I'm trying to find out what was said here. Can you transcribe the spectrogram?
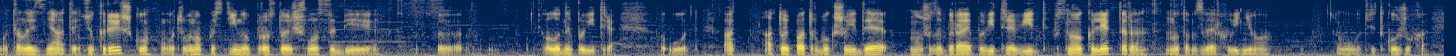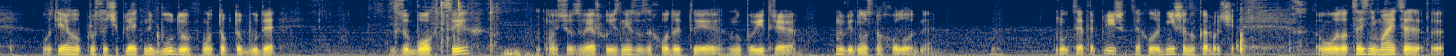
от, але зняти цю кришку, от, щоб воно постійно просто йшло собі е, холодне повітря. От. А, а той патрубок, що йде, ну, що забирає повітря від пусного колектора, ну там зверху від нього, от, від кожуха. От я його просто чіпляти не буду. От, тобто буде з обох цих, ось ось зверху і знизу, заходити ну, повітря ну, відносно холодне. Ну, це тепліше, це холодніше, ну коротше. От, оце знімається е,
